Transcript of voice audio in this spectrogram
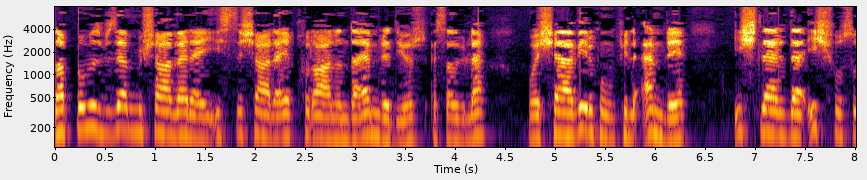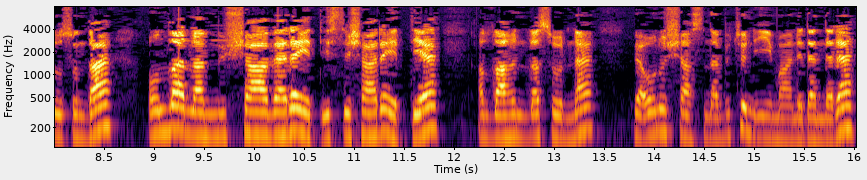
Rabbimiz bize müşavereyi, istişareyi Kur'an'ında emrediyor. Estağfirullah. Ve şavirhum fil emri işlerde, iş hususunda onlarla müşavere et, istişare et diye Allah'ın Resulüne ve onun şahsında bütün iman edenlere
